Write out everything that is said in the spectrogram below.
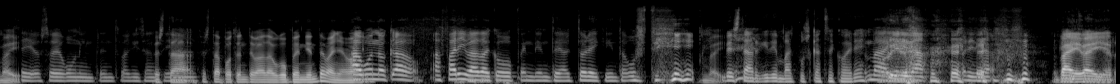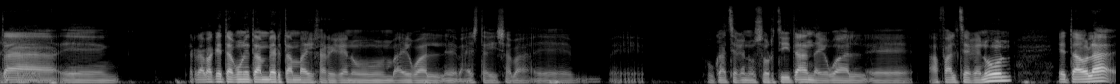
Bai. Ze oso egun intentsuak izan Festa, ziren. festa potente bat dauko pendiente, baina bai. Ah, bueno, claro, afari badako pendiente aktorekin eta guzti. Bai. Beste argiren bat buskatzeko ere. bai, hori da, hori da. Bai, bai, eta e, grabaketa gunetan bertan bai jarri genuen, ba, igual, e, ba, ez da gisa, ba, e, e, bukatze genuen sortzitan, da igual, e, afaltze genuen, eta hola,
